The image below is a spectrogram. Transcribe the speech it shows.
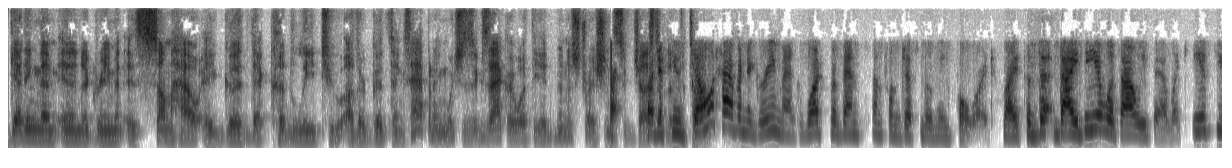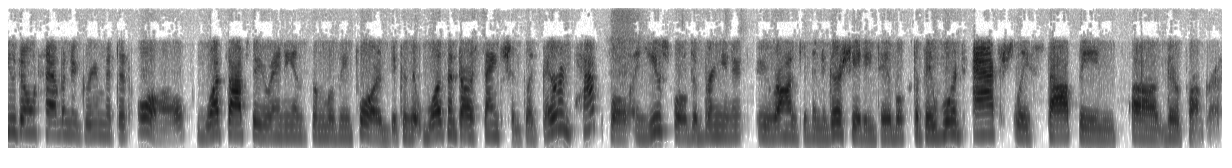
getting them in an agreement is somehow a good that could lead to other good things happening, which is exactly what the administration right. suggested. But if you don't have an agreement, what prevents them from just moving forward, right? So the, the idea was always there. Like, if you don't have an agreement at all, what stops the Iranians from moving forward? Because it wasn't our sanctions. Like, they're impactful and useful to bringing Iran to the negotiating table, but they weren't actually stopping uh, their progress.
